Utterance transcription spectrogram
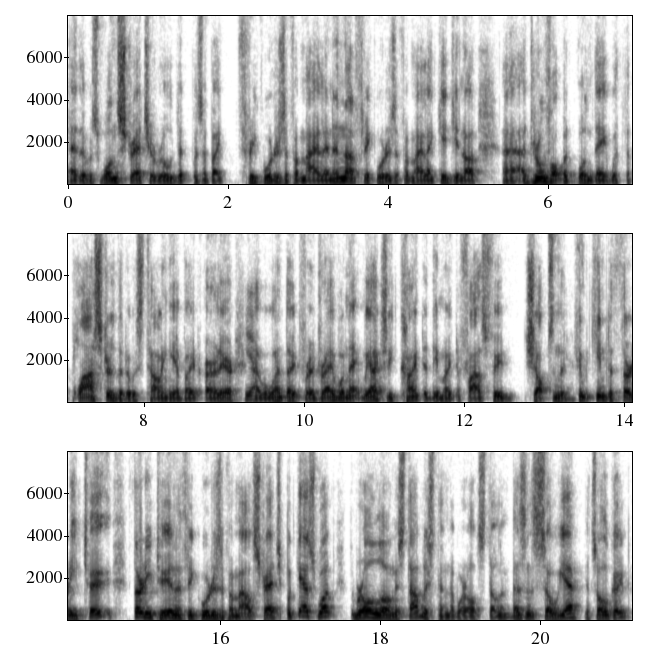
uh, there was one stretch of road that was about three quarters of a mile, and in that three quarters of a mile, I kid you not, uh, I drove up it one day with the plaster that I was telling you about earlier. Yeah. Uh, we went out for a drive one night. We actually counted the amount of fast food shops, and it came, came to 32, 32 in a three quarters of a mile stretch. But guess what? They were all long established and they were all still in business. So yeah, it's all good.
